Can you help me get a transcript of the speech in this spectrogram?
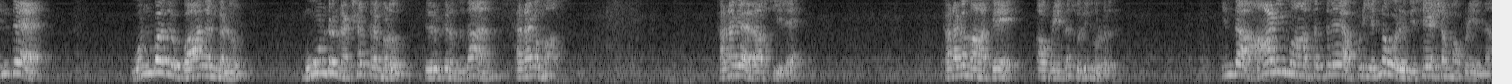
இந்த ஒன்பது பாதங்களும் மூன்று நட்சத்திரங்களும் இருக்கிறது தான் கடக மாசம் கடக ராசியில கடக மாசே அப்படின்னு சொல்லி சொல்றது. இந்த ஆடி மாசத்துல அப்படி என்ன ஒரு விசேஷம் அப்படின்னா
